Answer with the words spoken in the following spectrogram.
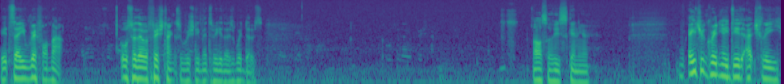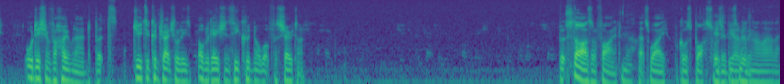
It's a riff on that. Also, there were fish tanks originally meant to be in those windows. Also, he's skinnier. Adrian Grenier did actually audition for Homeland, but due to contractual obligations, he could not work for Showtime. But stars are fine. No. That's why, of course, Boss was in this HBO movie. doesn't allow that.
